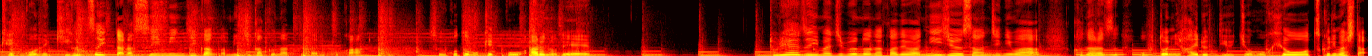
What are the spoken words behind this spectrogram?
結構ね気がついたら睡眠時間が短くなってたりとかそういうことも結構あるのでとりあえず今自分の中では23時には必ずお布団に入るっていう一応目標を作りました。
